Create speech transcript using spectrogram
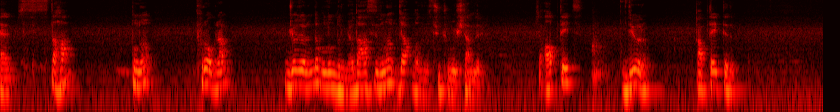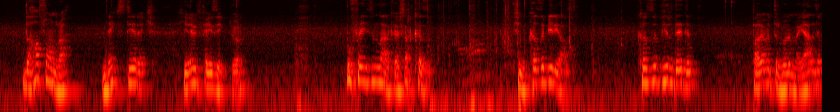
Yani daha bunu program göz önünde bulundurmuyor. Daha siz bunu yapmadınız çünkü bu işlemleri. İşte update diyorum. Update dedim. Daha sonra next diyerek yeni bir phase ekliyorum. Bu phase'imde arkadaşlar kazı. Şimdi kazı 1 yazdım. Kazı 1 dedim. Parametre bölüme geldim.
